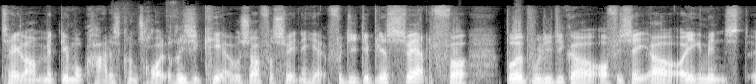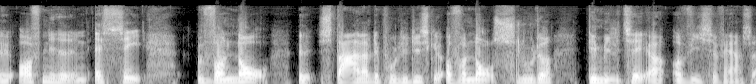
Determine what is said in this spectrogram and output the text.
taler om med demokratisk kontrol, risikerer jo så at forsvinde her. Fordi det bliver svært for både politikere, officerer og ikke mindst øh, offentligheden at se, hvornår øh, starter det politiske, og hvornår slutter det militære og vice versa.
